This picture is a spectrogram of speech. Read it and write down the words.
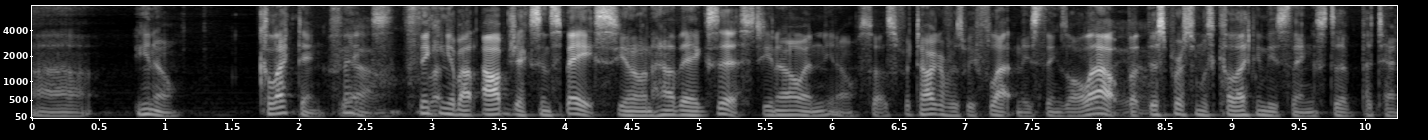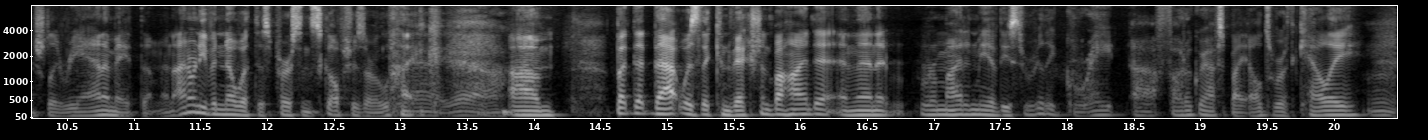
uh, you know, collecting things, Yeah. thinking about objects in space, you know, and how they exist, you know, and you know, so as photographers we flatten these things all out. But this person was collecting these things to potentially reanimate them, and I don't even know what this person's sculptures are like. yeah. Um, but that that was the conviction behind it, and then it reminded me of these really great uh, photographs by Ellsworth Kelly Mm.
